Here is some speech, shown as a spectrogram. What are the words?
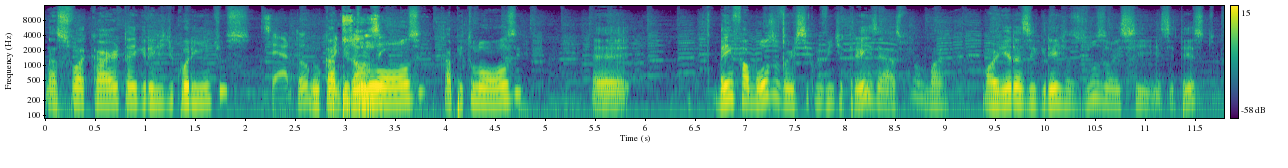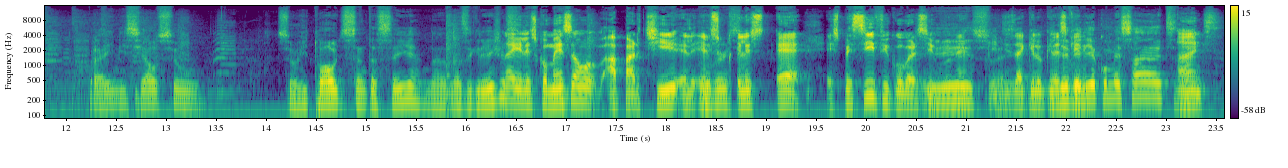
na sua carta à igreja de Coríntios, Certo? no capítulo 11. 11, capítulo 11, é, bem famoso, o versículo 23, né, as- uma- a maioria das igrejas usam esse, esse texto para iniciar o seu, seu ritual de Santa Ceia na- nas igrejas. Não, eles começam a partir. ele- Eles, eles- é, é específico o versículo, né? Isso, Que é. diz aquilo que E eles deveria começar antes, né? querem antes.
